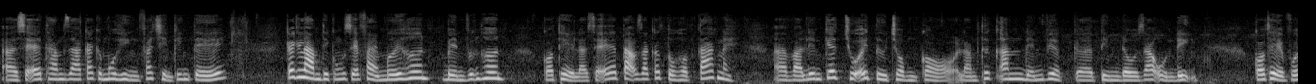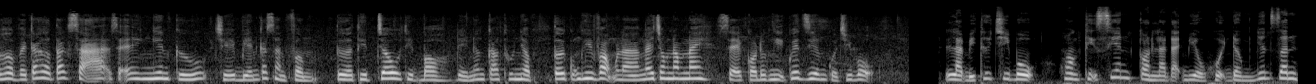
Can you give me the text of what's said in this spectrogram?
à, sẽ tham gia các cái mô hình phát triển kinh tế. Cách làm thì cũng sẽ phải mới hơn, bền vững hơn, có thể là sẽ tạo ra các tổ hợp tác này à, và liên kết chuỗi từ trồng cỏ làm thức ăn đến việc tìm đầu ra ổn định. Có thể phối hợp với các hợp tác xã sẽ nghiên cứu chế biến các sản phẩm từ thịt trâu, thịt bò để nâng cao thu nhập. Tôi cũng hy vọng là ngay trong năm nay sẽ có được nghị quyết riêng của tri bộ. Là bí thư tri bộ, Hoàng Thị Siên còn là đại biểu Hội đồng Nhân dân,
